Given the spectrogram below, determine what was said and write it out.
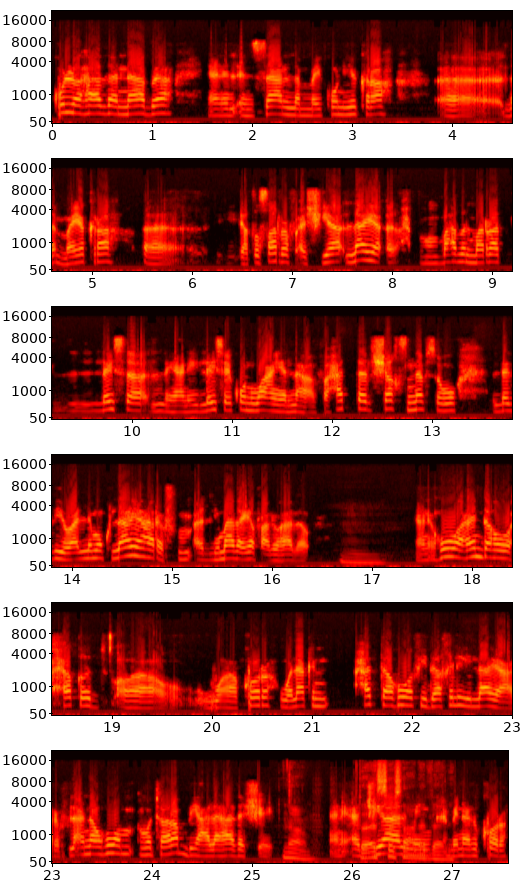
كل هذا نابع. يعني الإنسان لما يكون يكره آه لما يكره آه يتصرف أشياء لا ي... بعض المرات ليس يعني ليس يكون واعيا لها. فحتى الشخص نفسه الذي يعلمك لا يعرف لماذا يفعل هذا. يعني هو عنده حقد آه، وكره ولكن حتى هو في داخله لا يعرف لأنه هو متربي على هذا الشيء. نعم. يعني أجيال من, ذلك. من الكره.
